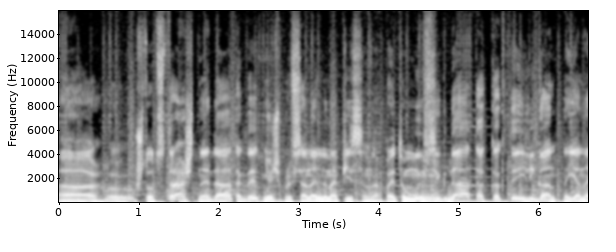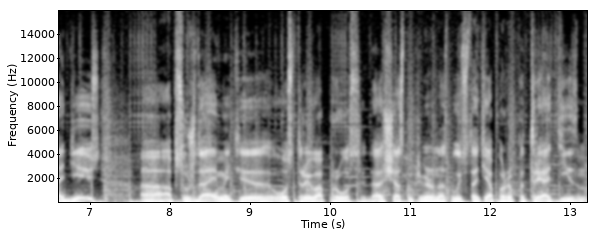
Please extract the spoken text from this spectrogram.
э, что-то страшное, да, тогда это не очень профессионально написано. Поэтому мы всегда так как-то элегантно, я надеюсь, а, обсуждаем эти острые вопросы. Да. Сейчас, например, у нас будет статья про патриотизм.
